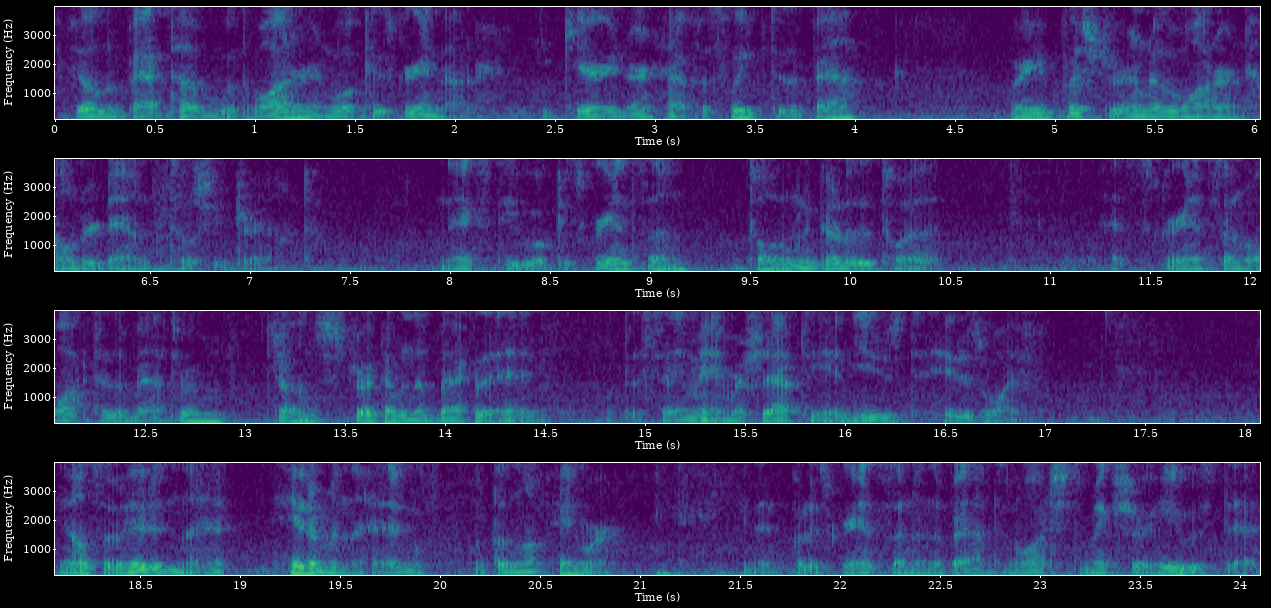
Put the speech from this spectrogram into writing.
He filled a bathtub with water and woke his granddaughter. He carried her, half asleep, to the bath, where he pushed her under the water and held her down until she drowned. Next, he woke his grandson and told him to go to the toilet. As his grandson walked to the bathroom, John struck him in the back of the head with the same hammer shaft he had used to hit his wife. He also hit, he- hit him in the head with the lump hammer. He then put his grandson in the bath and watched to make sure he was dead.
